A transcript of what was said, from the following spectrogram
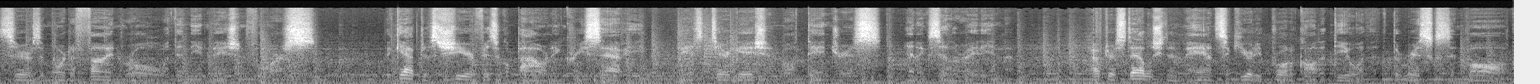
serves a more defined role within the invasion force. The captive's sheer physical power and increased savvy made its interrogation both dangerous and exhilarating. After establishing an enhanced security protocol to deal with the risks involved,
